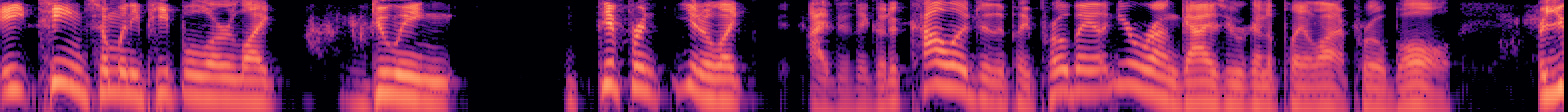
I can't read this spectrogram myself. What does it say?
18, so many people are like doing different. You know, like either they go to college or they play pro ball, and you're around guys who are to play a lot of pro ball. Are you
